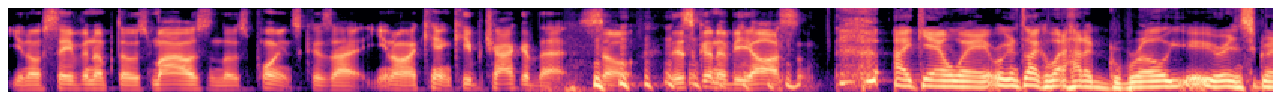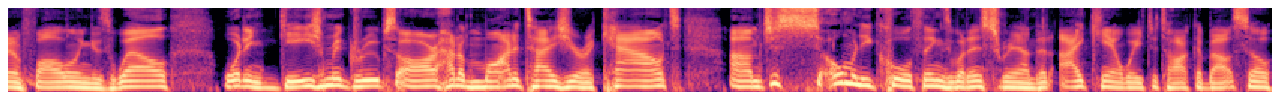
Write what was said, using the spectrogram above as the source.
you know saving up those miles and those points because i you know i can't keep track of that. So this is going to be awesome. I can't wait. We're going to talk about how to grow your instagram following as well what engagement groups are how to monetize your account um, just so many cool things about instagram that i can't wait to talk about. So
